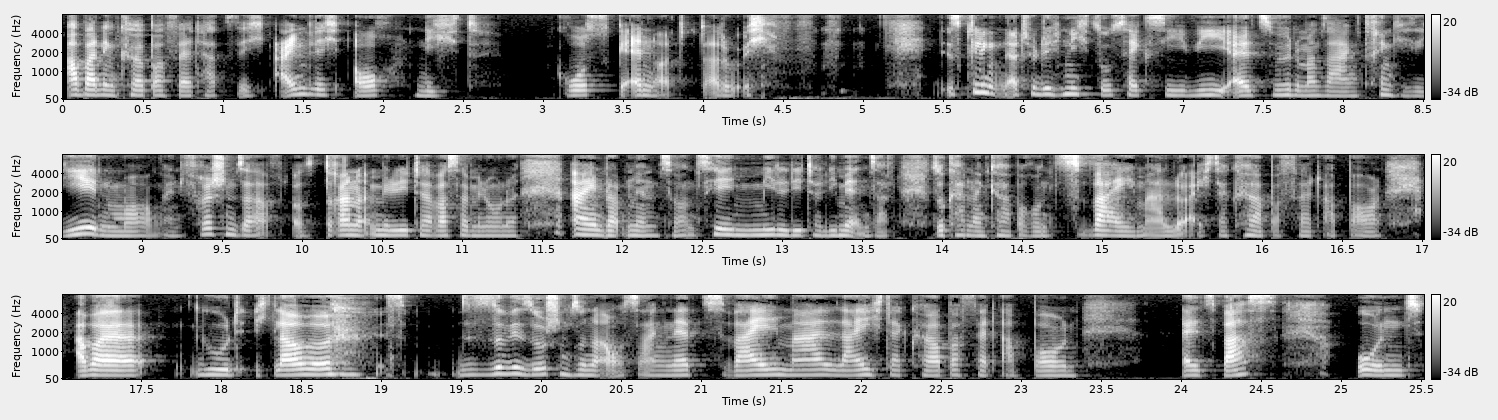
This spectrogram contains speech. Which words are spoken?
Aber dein Körperfett hat sich eigentlich auch nicht groß geändert dadurch. Es klingt natürlich nicht so sexy, wie als würde man sagen, trinke ich jeden Morgen einen frischen Saft aus 300 Milliliter Wassermelone, ein Blatt Minze und 10 Milliliter Limettensaft. So kann dein Körper rund zweimal leichter Körperfett abbauen. Aber gut, ich glaube, es ist sowieso schon so eine Aussage, ne? Zweimal leichter Körperfett abbauen als was? Und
